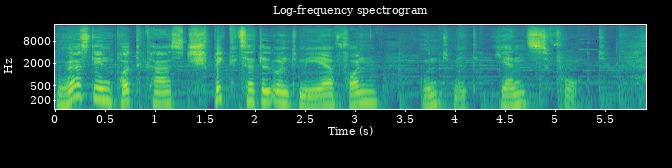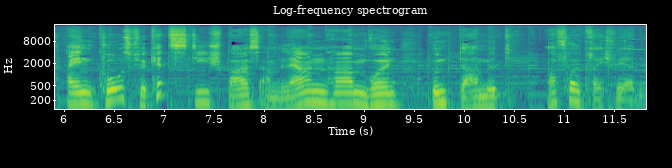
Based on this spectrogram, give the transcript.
Du hörst den Podcast Spickzettel und mehr von und mit Jens Vogt. Ein Kurs für Kids, die Spaß am Lernen haben wollen und damit erfolgreich werden.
